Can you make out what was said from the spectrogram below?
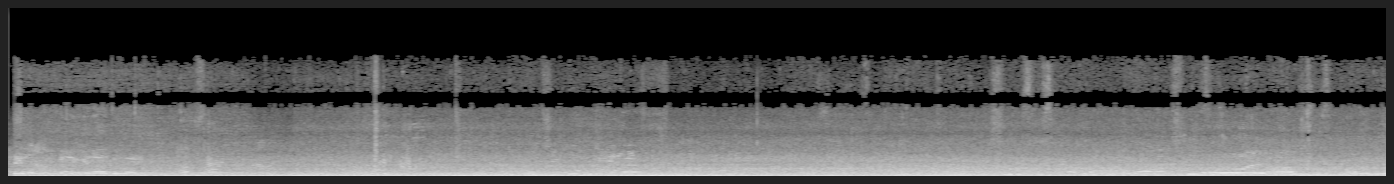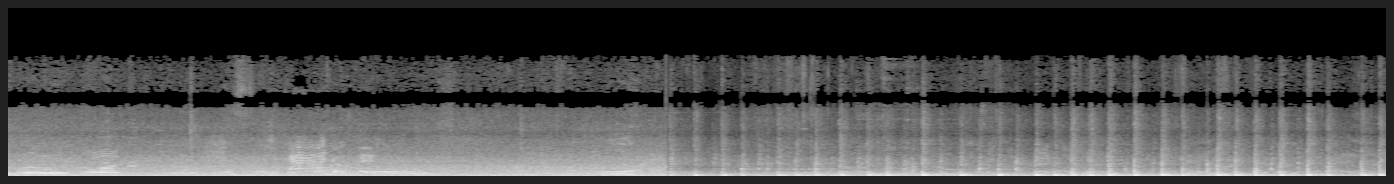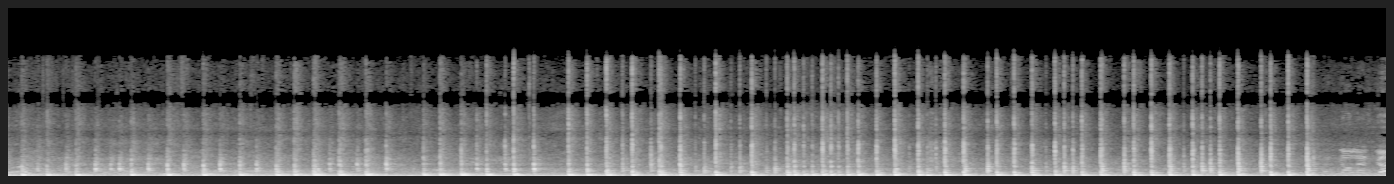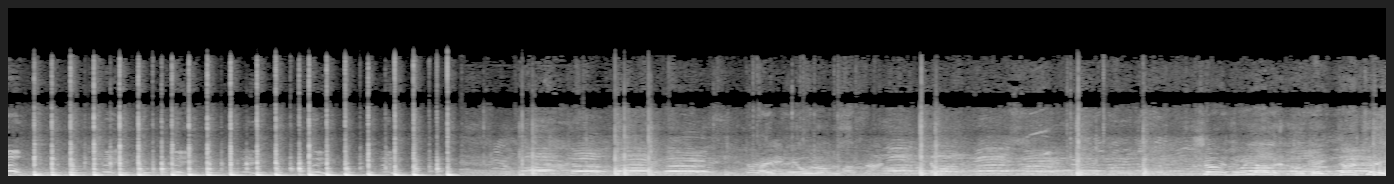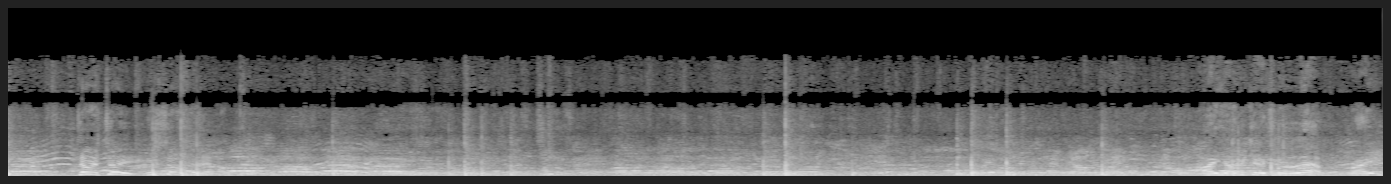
Sean, where y'all at? Okay, Dante. Dante, where's Sean at? Okay. All right, y'all, we came to the left, right?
